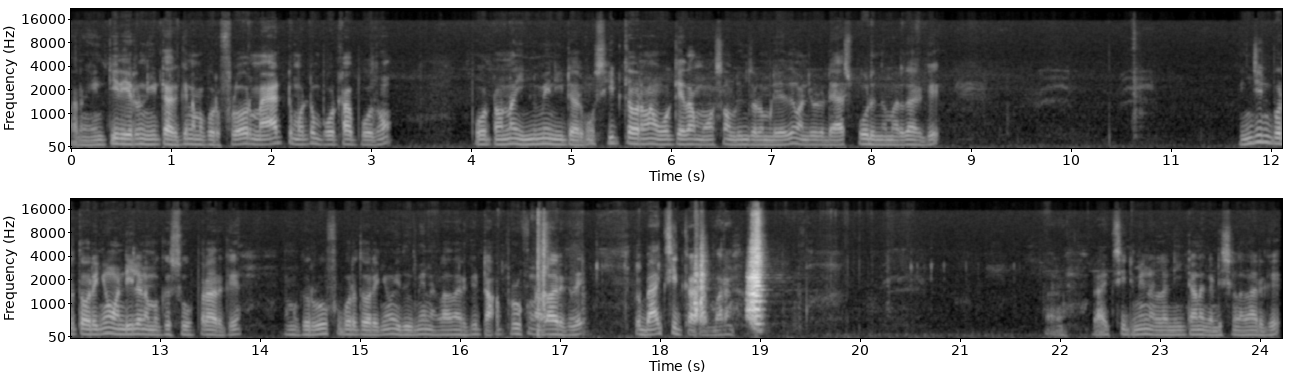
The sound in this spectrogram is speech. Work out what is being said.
பாருங்கள் இன்டீரியரும் நீட்டாக இருக்குது நமக்கு ஒரு ஃப்ளோர் மேட்டு மட்டும் போட்டால் போதும். போட்டோம்னா இன்னுமே நீட்டாக இருக்கும். சீட் கவர்லாம் ஓகே தான் மோசம் அப்படின்னு சொல்ல முடியாது. வண்டியோட டேஷ்போர்டு இந்த மாதிரி தான் இருக்குது இன்ஜின் பொறுத்த வரைக்கும் வண்டியில் நமக்கு சூப்பராக இருக்குது நமக்கு ரூஃப் பொறுத்த வரைக்கும் இதுவுமே நல்லா தான் இருக்குது டாப் ரூஃப் நல்லா இருக்குது. இப்போ பேக் சீட் காட்டுறேன் பாருங்க. பேக் சீட்டுமே நல்ல நீட்டான கண்டிஷனில் தான் இருக்குது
